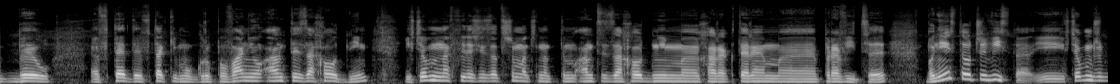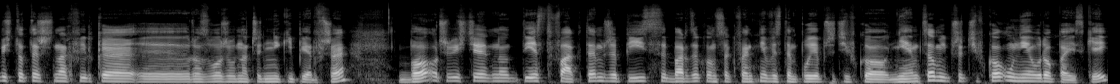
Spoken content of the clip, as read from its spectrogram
był wtedy w takim ugrupowaniu antyzachodnim i chciałbym na chwilę się zatrzymać nad tym antyzachodnim charakterem prawicy, bo nie jest to oczywiste i chciałbym, żebyś to też na chwilkę rozłożył na czynniki pierwsze. Bo oczywiście no, jest faktem, że PiS bardzo konsekwentnie występuje przeciwko Niemcom i przeciwko Unii Europejskiej,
